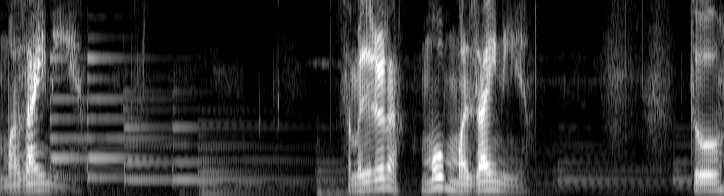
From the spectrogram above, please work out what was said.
मज़ा ही नहीं है। समझ रहे हो ना? वो मज़ा ही नहीं है। तो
